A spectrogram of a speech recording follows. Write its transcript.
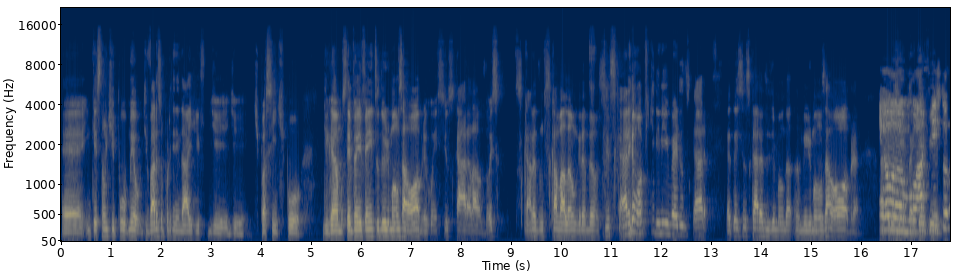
é, em questão, tipo, meu, de várias oportunidades de, de, de, tipo assim, tipo, digamos, teve um evento do Irmãos à Obra, eu conheci os caras lá, dois os caras de uns cavalão grandão, assim, os caras é mó pequenininho perto dos caras. Eu conheci os caras dos irmãos, da, irmãos à Obra. Eu amo, assisto,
